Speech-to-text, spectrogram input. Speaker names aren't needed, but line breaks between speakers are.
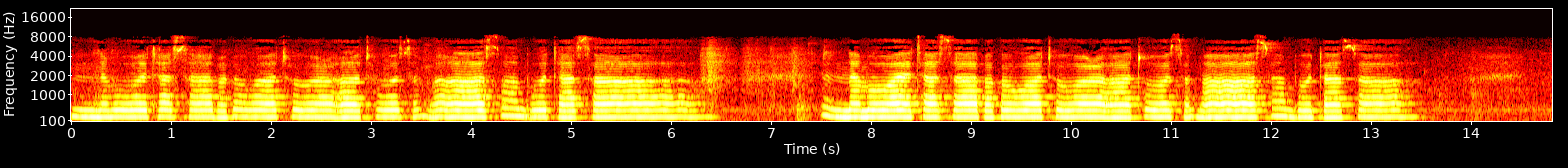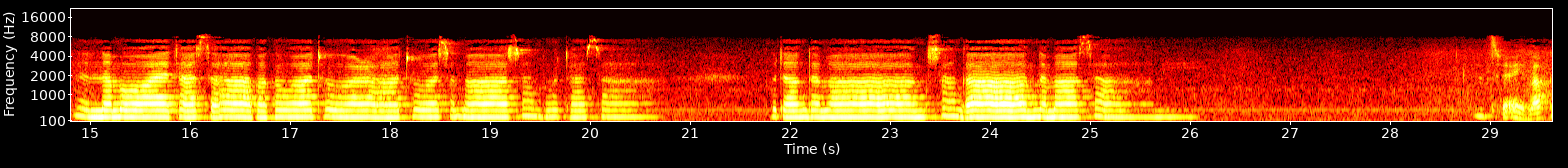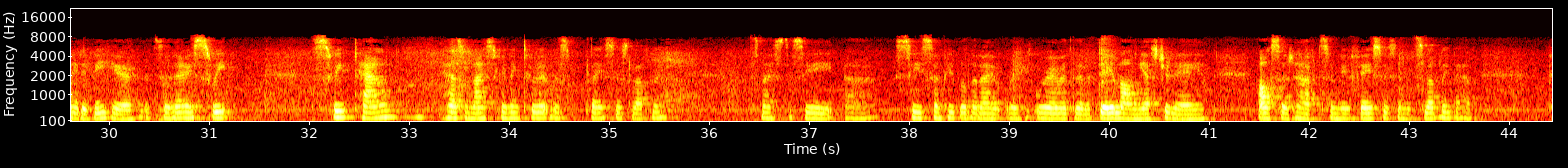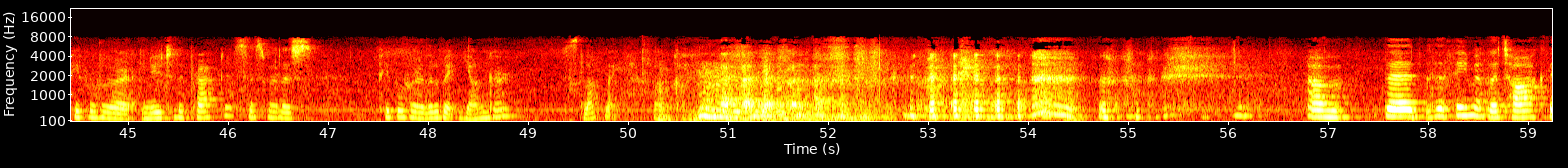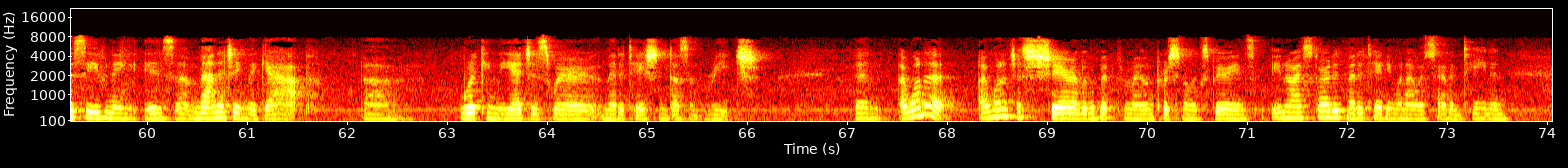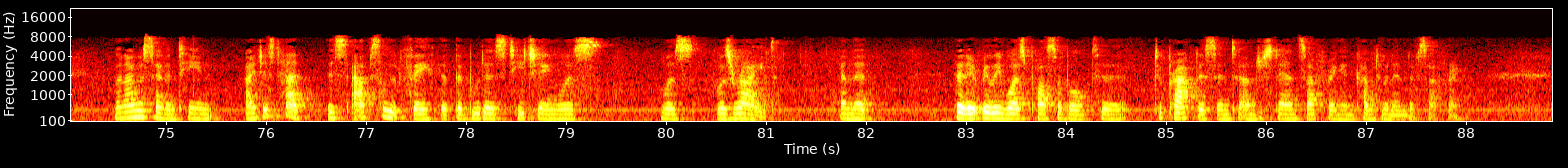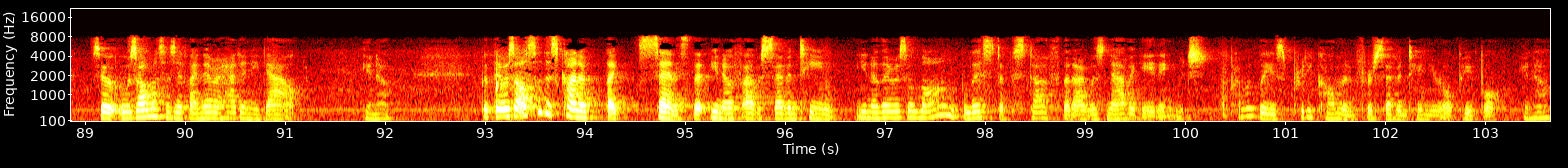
Namo tassa bhagavato arahato samma sambuddhassa. Namo tassa bhagavato arahato samma sambuddhassa. Namo tassa bhagavato arahato samma sambuddhassa. Buddhang dhammang sanghang namasami. It's very lovely to be here. It's a very sweet, sweet town. It has a nice feeling to it. This place is lovely. It's nice to see uh, see some people that I were with a day long yesterday, and also to have some new faces. And it's lovely to have people who are new to the practice as well as people who are a little bit younger. It's lovely. Welcome. um, the, the theme of the talk this evening is uh, managing the gap, um, working the edges where meditation doesn't reach. And I want to I want to just share a little bit from my own personal experience. You know, I started meditating when I was 17, and when I was 17, I just had this absolute faith that the Buddha's teaching was was was right, and that that it really was possible to to practice and to understand suffering and come to an end of suffering. So it was almost as if I never had any doubt, you know. But there was also this kind of like sense that, you know, if I was 17, you know, there was a long list of stuff that I was navigating, which probably is pretty common for 17 year old people, you know.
